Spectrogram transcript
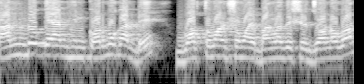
কাণ্ড জ্ঞানহীন কর্মকাণ্ডে বর্তমান সময় বাংলাদেশের জনগণ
